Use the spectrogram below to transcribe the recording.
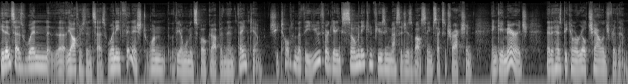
He then says, when the, the author then says, when he finished, one the young women spoke up and then thanked him. She told him that the youth are getting so many confusing messages about same sex attraction and gay marriage that it has become a real challenge for them.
